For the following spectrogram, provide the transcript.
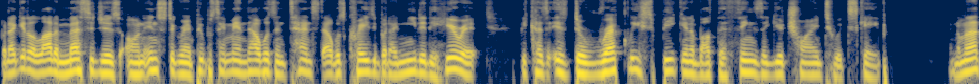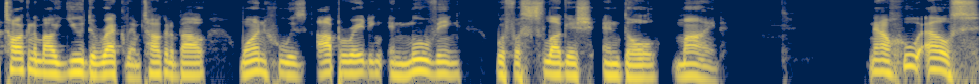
but I get a lot of messages on Instagram. People say, man, that was intense. That was crazy, but I needed to hear it because it's directly speaking about the things that you're trying to escape. And I'm not talking about you directly, I'm talking about one who is operating and moving with a sluggish and dull mind. Now, who else?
